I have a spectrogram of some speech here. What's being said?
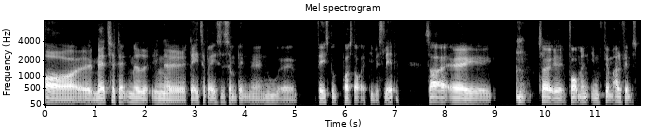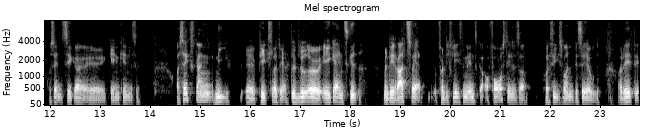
og øh, matcher den med en øh, database, som den øh, nu øh, Facebook påstår, at de vil slette, så øh, så øh, får man en 95% sikker øh, genkendelse. Og 6 gange 9 øh, pixler der, det lyder jo ikke af en skid, men det er ret svært for de fleste mennesker at forestille sig præcis, hvordan det ser ud. Og det er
